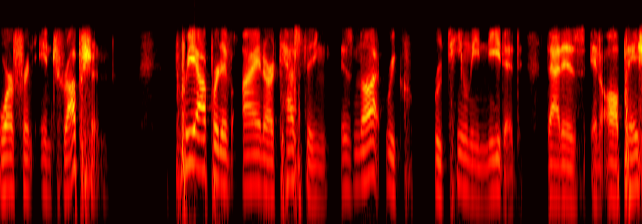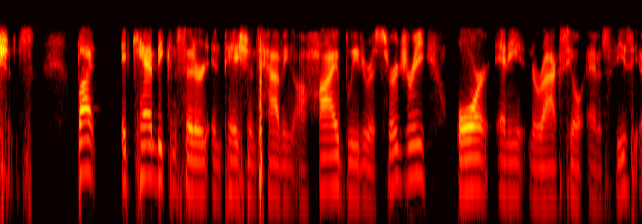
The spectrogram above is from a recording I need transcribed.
warfarin interruption, preoperative INR testing is not routinely needed, that is, in all patients, but it can be considered in patients having a high bleeder surgery or any neuraxial anesthesia.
